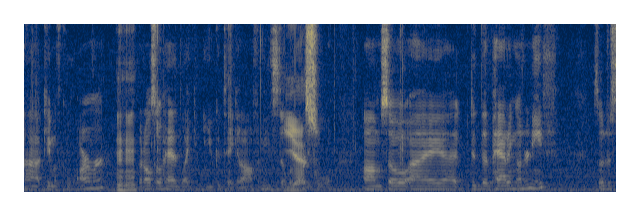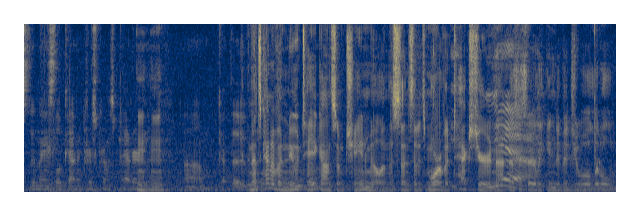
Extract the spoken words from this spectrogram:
uh, came with cool armor, but also had like you could take it off and he'd still look Mm-hmm. Yes. pretty cool. Um, so I uh, did the padding underneath. So just a nice little kind of crisscross pattern. Um, got the Mm-hmm. And that's kind of a new take on some chainmail in the sense that it's more of a texture and not necessarily individual little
